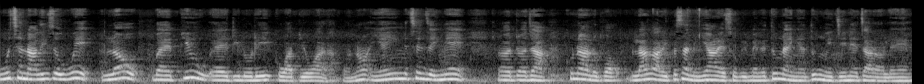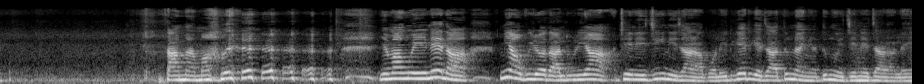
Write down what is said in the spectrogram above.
ဝှချင်တာလေးဆိုဝှလို့ပဲပြုတ်အဲဒီလိုလေးကိုကပြောရတာပေါ့နော်အရင်မချင်းစိမ်နဲ့တော့တော့ကြခုနလိုပေါ့လမ်းစာလေးပတ်စံနေရတယ်ဆိုပေမဲ့လေသူ့နိုင်ငံသူ့ငွေချင်းနဲ့ကြတော့လဲတာမန်ပါပဲမြန်မာငွေနဲ့ဒါမြောက်ပြီးတော့ဒါလူတွေကအထင်ကြီးကြီးနေကြတာပေါ့လေတကယ်တကယ်ကြာသူ့နိုင်ငံသူ့ငွေချင်းနဲ့ကြတော့လဲ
